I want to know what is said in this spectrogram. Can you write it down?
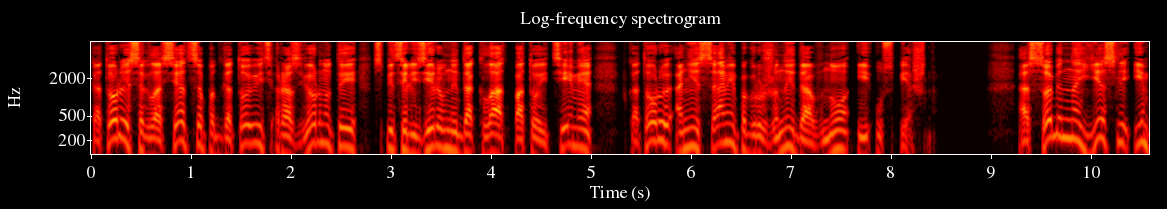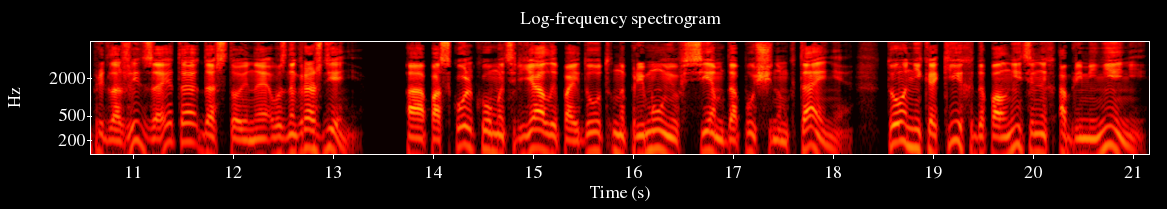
которые согласятся подготовить развернутый специализированный доклад по той теме, в которую они сами погружены давно и успешно. Особенно если им предложить за это достойное вознаграждение. А поскольку материалы пойдут напрямую всем допущенным к тайне, то никаких дополнительных обременений,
